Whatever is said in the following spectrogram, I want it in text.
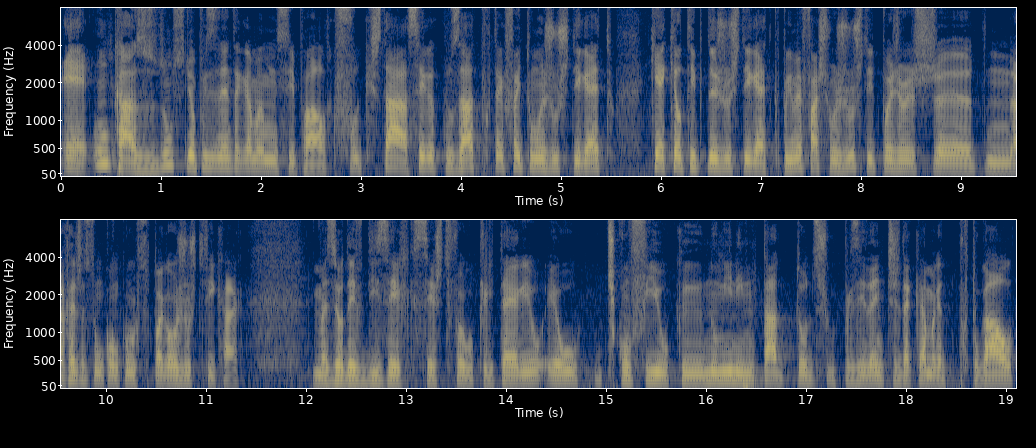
é um caso de um senhor Presidente da Câmara Municipal que, foi, que, está a ser acusado por ter feito um ajuste direto, que é aquele tipo de ajuste direto que primeiro faz o ajuste e depois uh, arranja-se um concurso para o justificar mas eu devo dizer que se este for o critério, eu desconfio que no mínimo metade de todos os presidentes da Câmara de Portugal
